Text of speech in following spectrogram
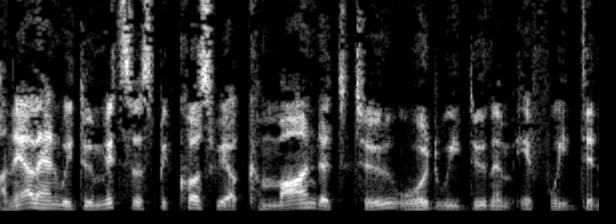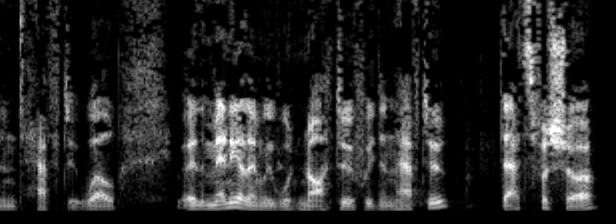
On the other hand, we do mitzvahs because we are commanded to. Would we do them if we didn't have to? Well, many of them we would not do if we didn't have to. That's for sure.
